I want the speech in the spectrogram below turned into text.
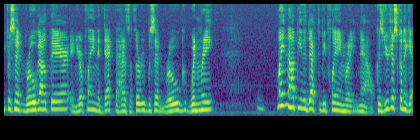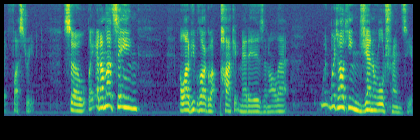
percent rogue out there, and you're playing a deck that has a thirty percent rogue win rate, might not be the deck to be playing right now because you're just going to get frustrated. So like, and I'm not saying a lot of people talk about pocket metas and all that. We're talking general trends here.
